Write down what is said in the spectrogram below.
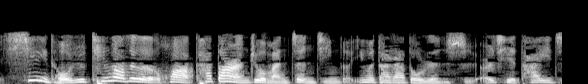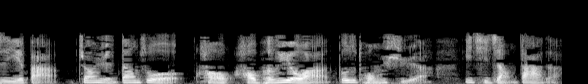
心里头就听到这个话，他当然就蛮震惊的，因为大家都认识，而且他一直也把庄远当作好好朋友啊，都是同学啊，一起长大的，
